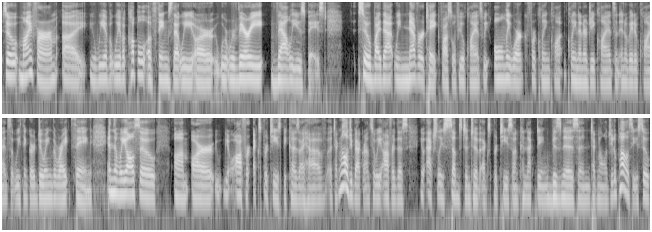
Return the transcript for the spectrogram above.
So my firm, uh, you know, we have we have a couple of things that we are we're, we're very values based. So by that we never take fossil fuel clients. We only work for clean cli- clean energy clients and innovative clients that we think are doing the right thing. And then we also um, are you know offer expertise because I have a technology background. So we offer this you know actually substantive expertise on connecting business and technology to policy. So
